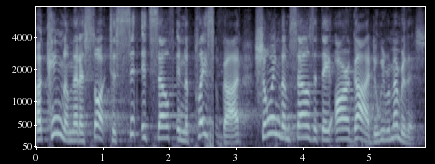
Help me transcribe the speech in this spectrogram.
A kingdom that has sought to sit itself in the place of God, showing themselves that they are God. Do we remember this?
